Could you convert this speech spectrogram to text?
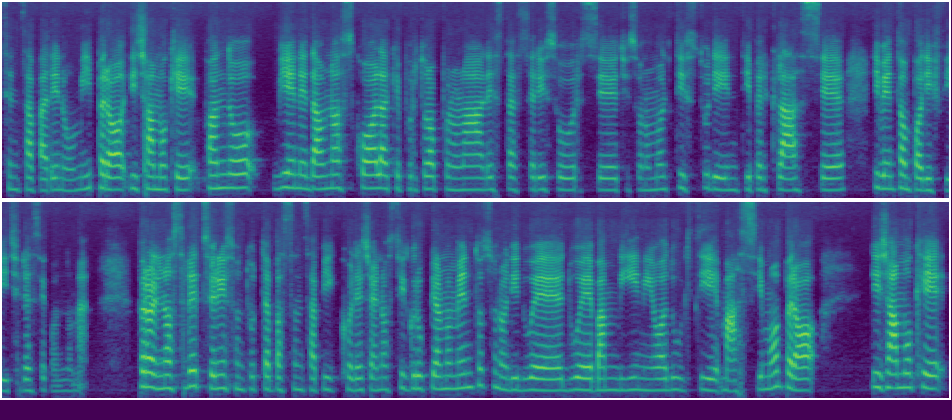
senza fare nomi, però diciamo che quando viene da una scuola che purtroppo non ha le stesse risorse, ci sono molti studenti per classe, diventa un po' difficile, secondo me. Però le nostre lezioni sono tutte abbastanza piccole, cioè i nostri gruppi al momento sono di due, due bambini o adulti massimo, però diciamo che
